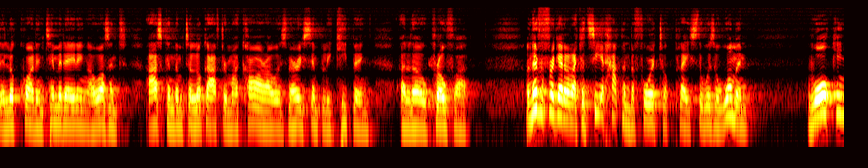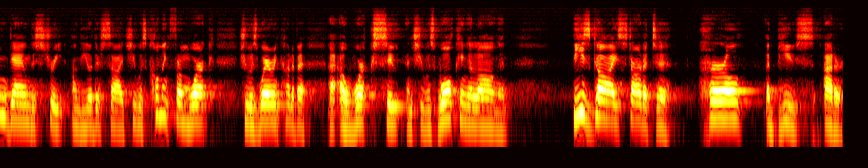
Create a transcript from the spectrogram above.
they looked quite intimidating. I wasn't asking them to look after my car, I was very simply keeping a low profile. I'll never forget it, I could see it happen before it took place. There was a woman walking down the street on the other side. She was coming from work, she was wearing kind of a, a work suit, and she was walking along, and these guys started to hurl abuse at her.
